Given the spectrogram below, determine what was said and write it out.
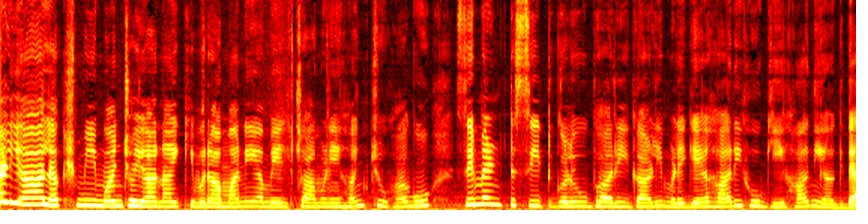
ಮುಟ್ಟಳಿಯ ಲಕ್ಷ್ಮೀ ಮಂಜಯ್ಯ ನಾಯ್ಕ ಇವರ ಮನೆಯ ಮೇಲ್ಛಾವಣಿ ಹಂಚು ಹಾಗೂ ಸಿಮೆಂಟ್ ಸೀಟ್ಗಳು ಭಾರಿ ಗಾಳಿ ಮಳೆಗೆ ಹಾರಿ ಹೋಗಿ ಹಾನಿಯಾಗಿದೆ.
